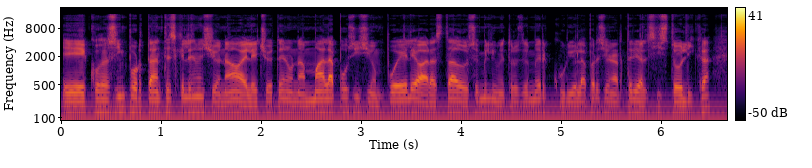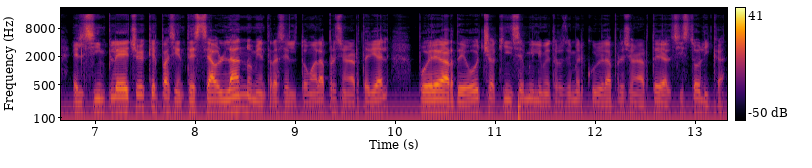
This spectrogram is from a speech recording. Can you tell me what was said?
Eh, cosas importantes que les mencionaba, el hecho de tener una mala posición puede elevar hasta 12 milímetros de mercurio la presión arterial sistólica. El simple hecho de que el paciente esté hablando mientras él toma la presión arterial puede elevar de 8 a 15 milímetros de mercurio la presión arterial sistólica.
